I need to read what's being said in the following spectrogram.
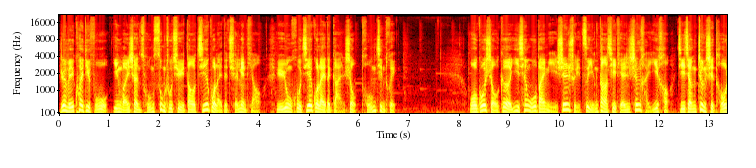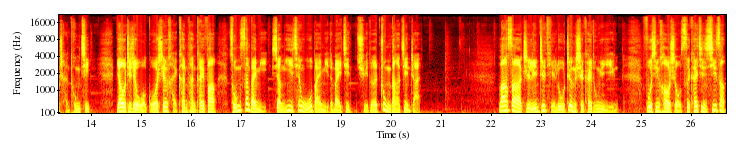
认为快递服务应完善从送出去到接过来的全链条，与用户接过来的感受同进退。我国首个一千五百米深水自营大气田“深海一号”即将正式投产通气，标志着我国深海勘探开发从三百米向一千五百米的迈进取得重大进展。拉萨至林芝铁路正式开通运营，复兴号首次开进西藏，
